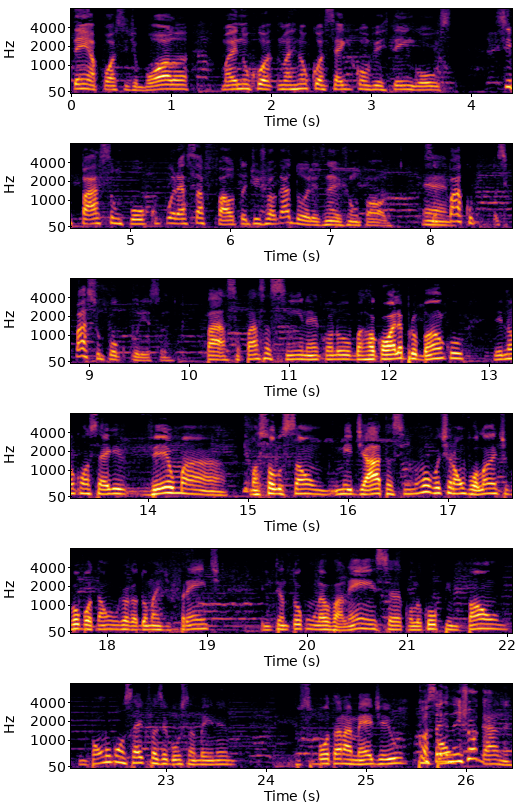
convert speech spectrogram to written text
tem a posse de bola, mas não, mas não consegue converter em gols. Se passa um pouco por essa falta de jogadores, né, João Paulo? É. Se passa um pouco por isso. Passa, passa sim, né? Quando o Barroco olha pro banco, ele não consegue ver uma, uma solução imediata, assim, não vou tirar um volante, vou botar um jogador mais de frente. Ele tentou com o Léo Valência, colocou o Pimpão. O Pimpão não consegue fazer gols também, né? Se botar na média aí, o Pimpão... Consegue nem jogar, né?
